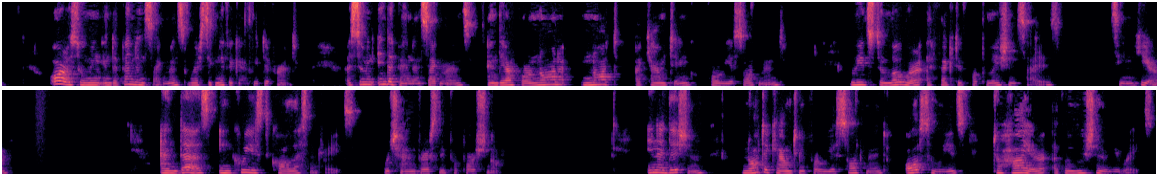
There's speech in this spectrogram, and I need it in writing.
or assuming independent segments were significantly different assuming independent segments and therefore non, not accounting for reassortment, leads to lower effective population size, seen here, and thus increased coalescent rates, which are inversely proportional. In addition, not accounting for reassortment also leads to higher evolutionary rates.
